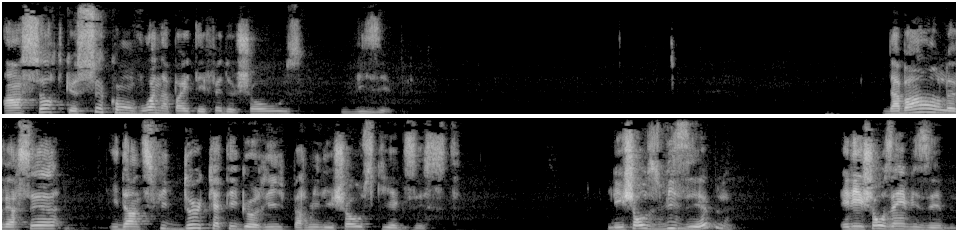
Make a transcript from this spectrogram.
en sorte que ce qu'on voit n'a pas été fait de choses visibles. D'abord, le verset identifie deux catégories parmi les choses qui existent les choses visibles et les choses invisibles.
